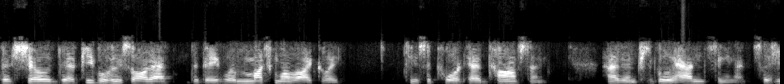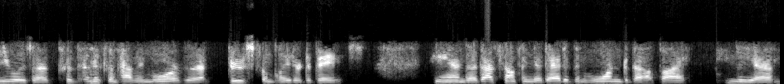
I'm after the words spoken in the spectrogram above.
that showed that people who saw that debate were much more likely to support Ed Thompson uh, than people who hadn't seen it. So he was uh, prevented from having more of that boost from later debates. And uh, that's something that Ed had been warned about by the uh,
